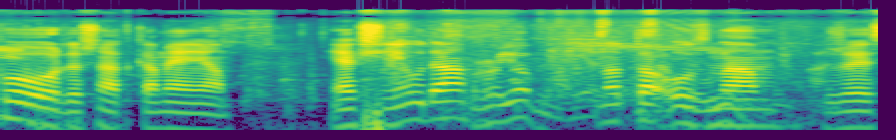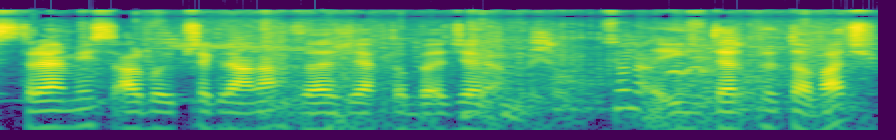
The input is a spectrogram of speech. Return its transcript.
Kurde, już nad kamieniem. Jak się nie uda, no to uznam, że jest remis albo i przegrana. Zależy jak to będzie interpretować.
